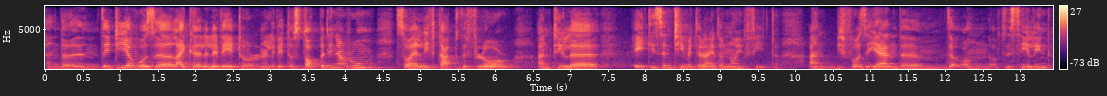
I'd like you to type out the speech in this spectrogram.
and uh, the idea was uh, like an elevator. An elevator stopped in a room, so I lift up the floor until uh, 80 centimeter, I don't know in feet, and before the end um, the, on, of the ceiling.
